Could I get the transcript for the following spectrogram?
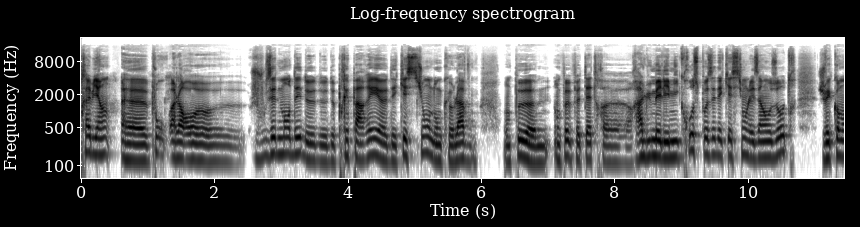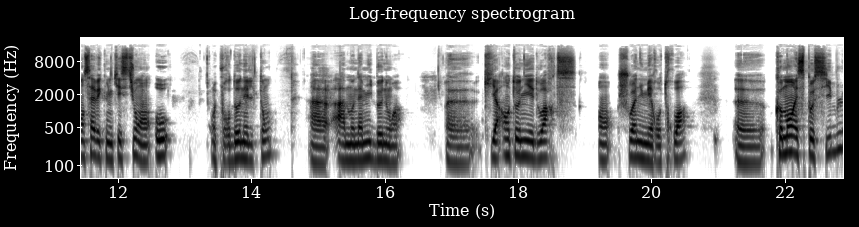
Très bien. Euh, alors, euh, je vous ai demandé de, préparer euh, des questions. Donc là, on peut, on peut peut-être rallumer les micros, se poser des questions les uns aux autres. Je vais commencer avec une question en haut pour donner le ton à mon ami Benoît, qui a Anthony Edwards en choix numéro 3. comment est-ce possible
